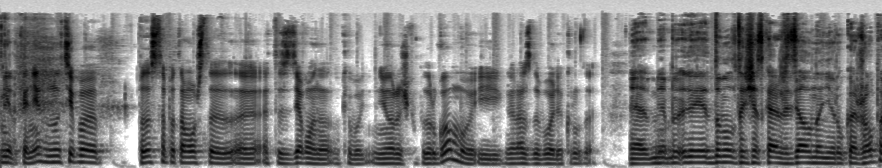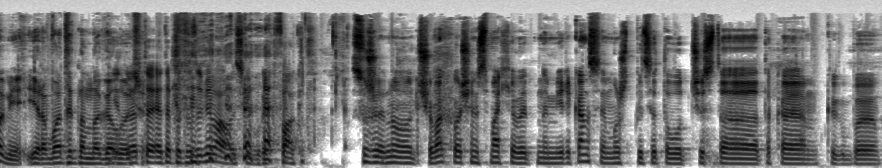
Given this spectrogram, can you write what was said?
Нет, конечно, ну, типа, просто потому что э, это сделано как бы немножечко по-другому и гораздо более круто. Э, Я думал, ты сейчас скажешь, сделано не рукожопами и работает намного ну, лучше. это, это подразумевалось как бы как факт. Слушай, ну, чувак очень смахивает на американца, и, может быть, это вот чисто такая, как бы,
